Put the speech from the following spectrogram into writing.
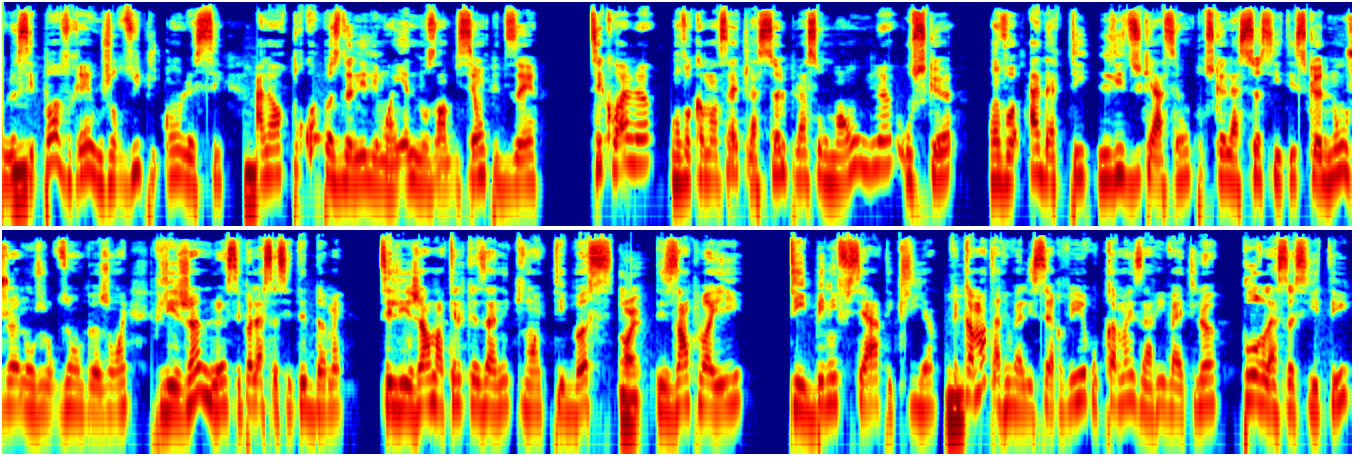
Là, Mhm. c'est pas vrai aujourd'hui, puis on le sait. Mhm. Alors, pourquoi pas se donner les moyens de nos ambitions puis dire, tu sais quoi là, on va commencer à être la seule place au monde là, où ce que on va adapter l'éducation pour ce que la société, ce que nos jeunes aujourd'hui ont besoin. Puis les jeunes là, c'est pas la société de demain. C'est les gens dans quelques années qui vont être tes boss, Ouais. tes employés, tes bénéficiaires, tes clients. Fait que comment tu arrives à les servir ou comment ils arrivent à être là pour la société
